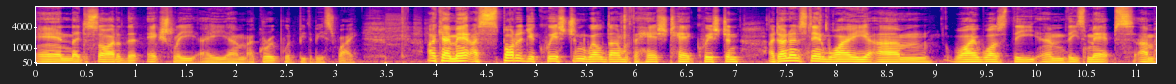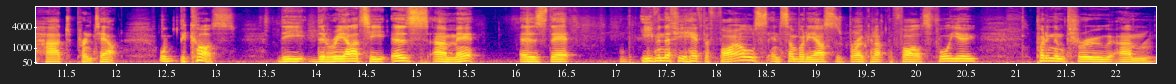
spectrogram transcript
And they decided that actually a, um, a group would be the best way. Okay, Matt, I spotted your question. Well done with the hashtag question. I don't understand why um, why was the um, these maps um, hard to print out. Well, because the the reality is, uh, Matt, is that even if you have the files and somebody else has broken up the files for you, putting them through um,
